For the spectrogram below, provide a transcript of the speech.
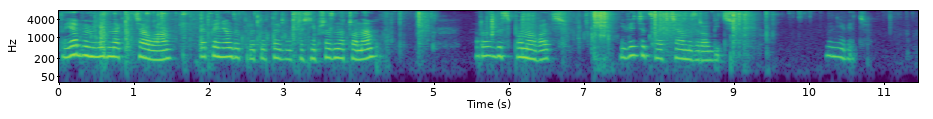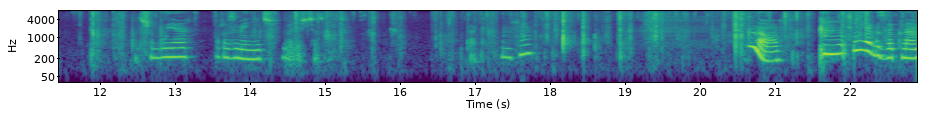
to ja bym jednak chciała te pieniądze, które tu też były wcześniej przeznaczone, rozdysponować. I wiecie, co ja chciałam zrobić? No nie wiecie. Potrzebuję rozmienić 20 zł. Tak. Mhm. No. I jak zwykle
